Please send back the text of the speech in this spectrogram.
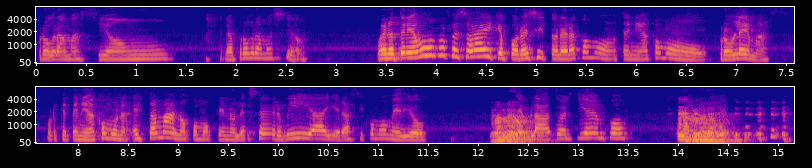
programación, ¿era programación? Bueno, teníamos un profesor ahí que pobrecito, él era como, tenía como problemas, porque tenía como una, esta mano como que no le servía y era así como medio, temblaba todo el tiempo.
